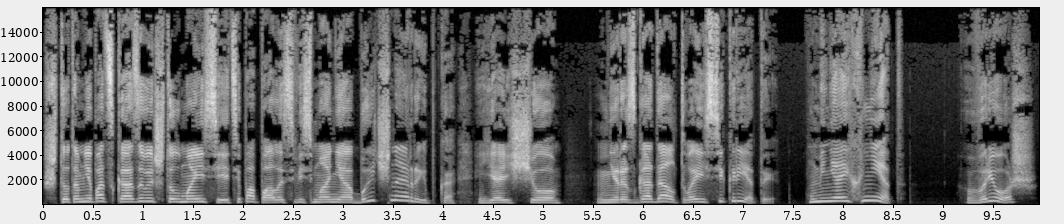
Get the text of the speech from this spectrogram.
Что-то мне подсказывает, что в мои сети попалась весьма необычная рыбка. Я еще не разгадал твои секреты. У меня их нет». «Врешь».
